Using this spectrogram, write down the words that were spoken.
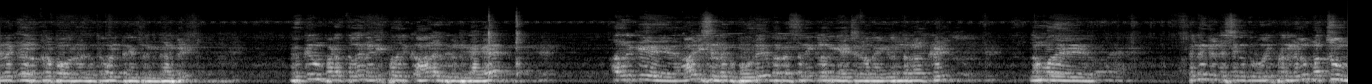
எனக்கு ரத்னப்பா அவர்களுக்கு தகவல் தெரிவித்திருக்கிறார்கள். விக்ரம் படத்தில் நடிப்பதற்கு ஆள் எடுத்துக்கிட்டு இருக்காங்க அதற்கு ஆடிஷன் நடக்க போகுது. வர சனிக்கிழமை ஞாயிற்றுக்கிழமை இரண்டு நாட்கள். நமது தென்னங்கண்ட சங்கத்தின் உறுப்பினர்களும் மற்றும்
